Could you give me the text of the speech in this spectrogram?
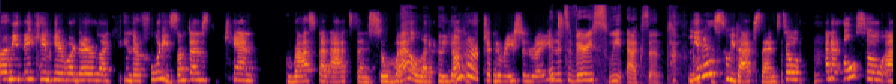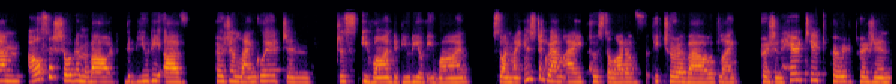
I mean? They came here where they're like in their 40s. Sometimes can't grasp that accent so well, like the younger generation, right? And it's a very sweet accent. it is sweet accent. So, and I also, um, I also show them about the beauty of Persian language and just Iran, the beauty of Iran. So on my Instagram, I post a lot of picture about like Persian heritage, per- Persian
